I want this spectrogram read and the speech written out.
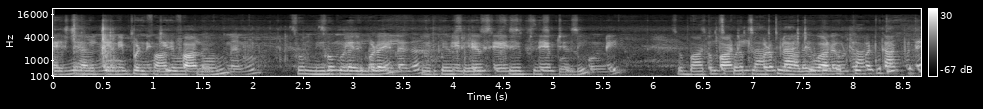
వేస్ట్ చేయాలి నేను ఇప్పటి నుంచి ఫాలో అవుతున్నాను. సో మీరు కూడా ఇలాగా వీటికి సేవ్ చేసుకోండి. సో బాటిల్స్ కూడా ప్లాస్టిక్ వాడకూడదు. కాకపోతే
